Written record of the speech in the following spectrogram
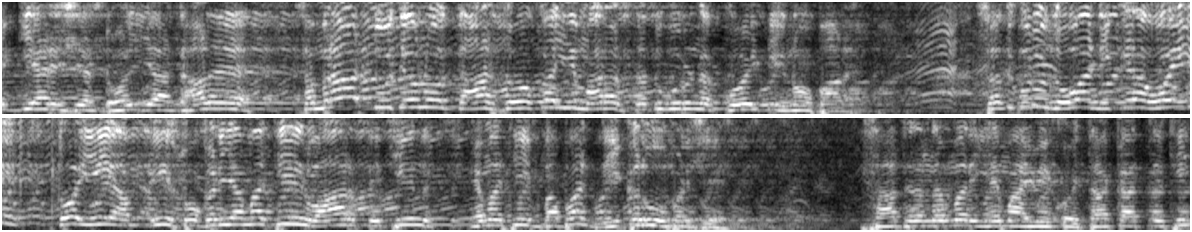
અગિયારસે ઢોલિયા ઢાળે. સમ્રાટ દુદેવનો દાસ જો કઈ મારા સદગુરુને કોઈ દી નો પાળે. સદગુરુ જોવા નીકળ્યા હોય તો એ આમ- એ સોગડિયામાંથી વાર તિથિ એમાંથી બાપા નીકળવું પડશે. સાધના નંબર એમાં એવી કોઈ તાકાત નથી.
